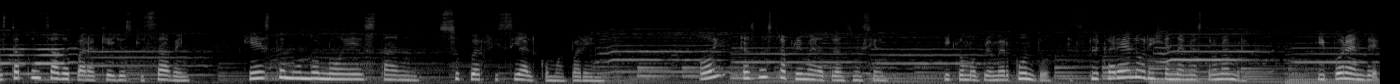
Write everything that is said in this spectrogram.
está pensado para aquellos que saben que este mundo no es tan superficial como aparenta. Hoy es nuestra primera transmisión y como primer punto explicaré el origen de nuestro nombre y por ende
